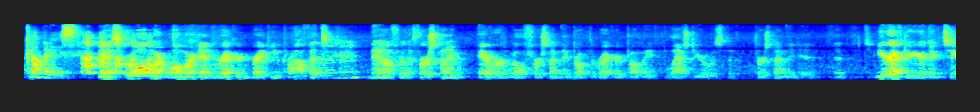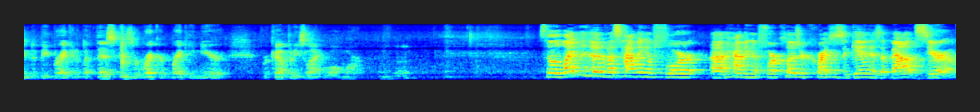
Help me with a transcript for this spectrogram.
companies. Yes, or Walmart. Walmart had record-breaking profits. Mhm. Now, for the first time ever, well, the first time they broke the record, probably last year was the first time they did. Year after year, they seem to be breaking it, but this is a record-breaking year for companies like Walmart. So the likelihood of us having a for uh, having a foreclosure crisis again is about zero,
